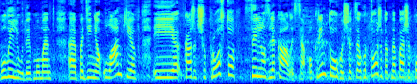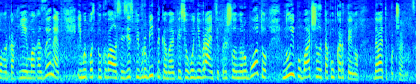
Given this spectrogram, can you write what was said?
були люди в момент е, падіння уламків, і кажуть, що просто сильно злякалися. Окрім того, що це гуртожиток на перших поверхах є і магазини, і ми поспілкувалися зі співробітниками, які сьогодні вранці прийшли на роботу. Ну і побачили таку картину. Давайте почуємо це.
